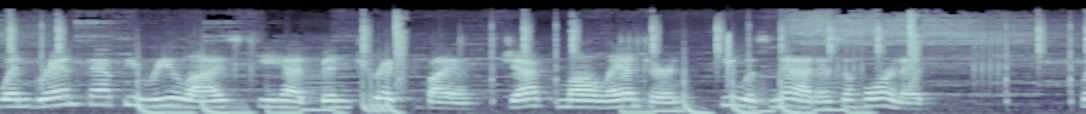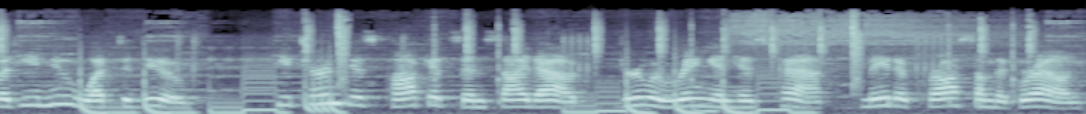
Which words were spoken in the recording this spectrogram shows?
When Grandpappy realized he had been tricked by a jack-ma-lantern, he was mad as a hornet. But he knew what to do. He turned his pockets inside out, drew a ring in his path, made a cross on the ground,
